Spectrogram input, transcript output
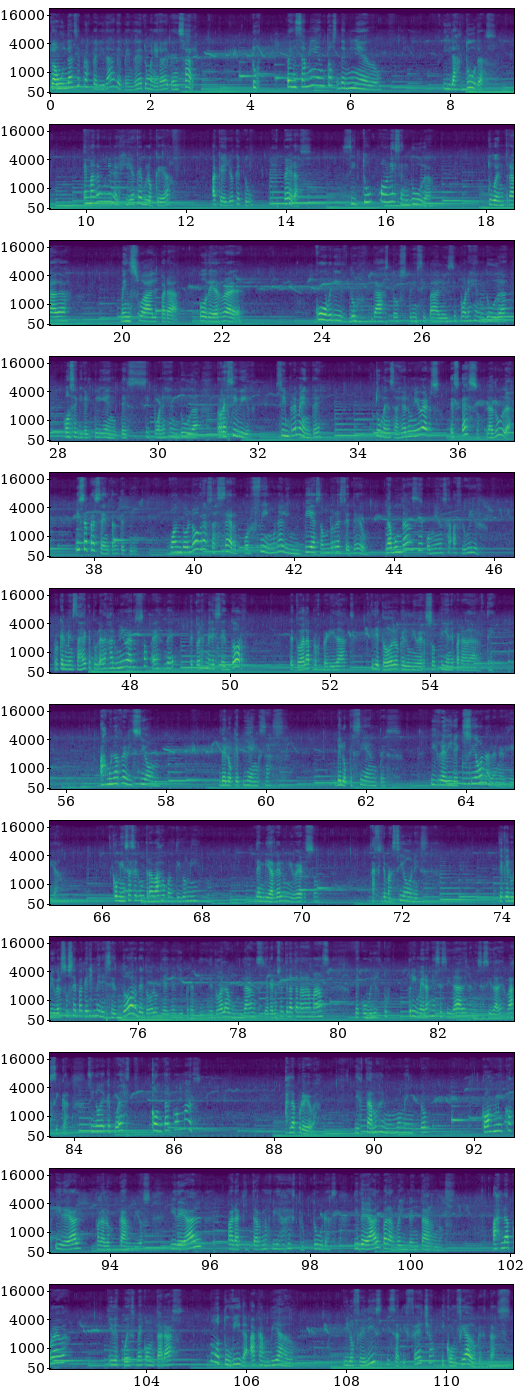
Tu abundancia y prosperidad depende de tu manera de pensar. Tus pensamientos de miedo y las dudas emanan una energía que bloquea aquello que tú esperas. Si tú pones en duda tu entrada mensual para poder eh, cubrir tus gastos principales, si pones en duda conseguir el cliente, si pones en duda recibir, simplemente tu mensaje al universo es eso, la duda, y se presenta ante ti. Cuando logras hacer por fin una limpieza, un reseteo, la abundancia comienza a fluir, porque el mensaje que tú le das al universo es de que tú eres merecedor de toda la prosperidad y de todo lo que el universo tiene para darte. Haz una revisión de lo que piensas, de lo que sientes y redirecciona la energía. Comienza a hacer un trabajo contigo mismo, de enviarle al universo afirmaciones, de que el universo sepa que eres merecedor de todo lo que hay allí para ti, de toda la abundancia, que no se trata nada más de cubrir tus primeras necesidades, las necesidades básicas, sino de que puedes contar con más. Haz la prueba y estamos en un momento cósmico ideal para los cambios, ideal para quitarnos viejas estructuras, ideal para reinventarnos. Haz la prueba y después me contarás cómo tu vida ha cambiado y lo feliz y satisfecho y confiado que estás.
